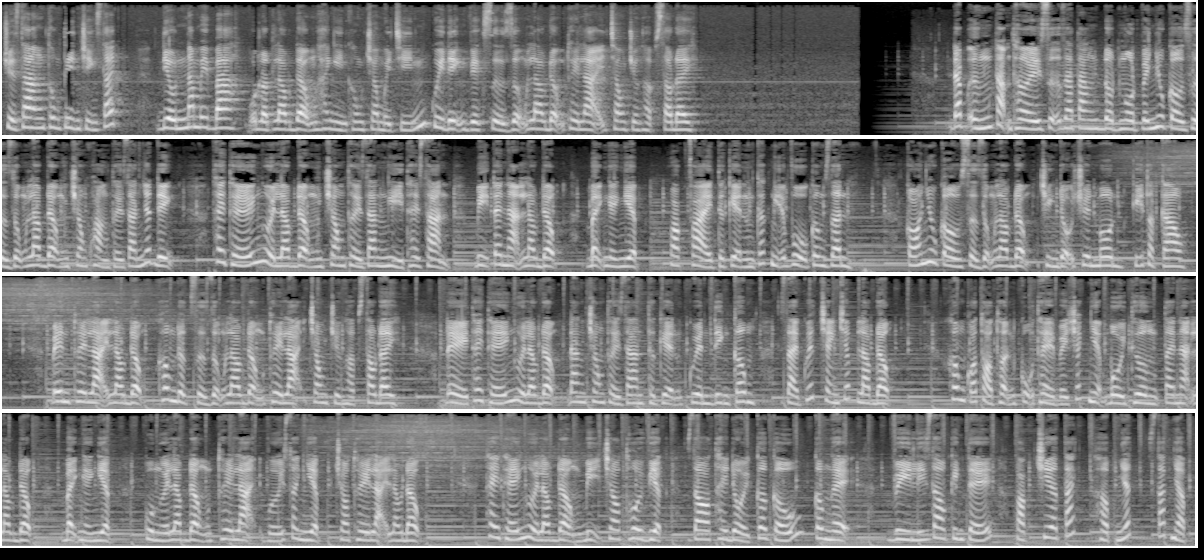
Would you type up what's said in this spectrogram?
Chuyển sang thông tin chính sách, Điều 53 Bộ Luật Lao động 2019 quy định việc sử dụng lao động thuê lại trong trường hợp sau đây. Đáp ứng tạm thời sự gia tăng đột ngột với nhu cầu sử dụng lao động trong khoảng thời gian nhất định, thay thế người lao động trong thời gian nghỉ thai sản, bị tai nạn lao động, bệnh nghề nghiệp hoặc phải thực hiện các nghĩa vụ công dân, có nhu cầu sử dụng lao động trình độ chuyên môn, kỹ thuật cao. Bên thuê lại lao động không được sử dụng lao động thuê lại trong trường hợp sau đây – để thay thế người lao động đang trong thời gian thực hiện quyền đình công, giải quyết tranh chấp lao động. Không có thỏa thuận cụ thể về trách nhiệm bồi thường tai nạn lao động, bệnh nghề nghiệp của người lao động thuê lại với doanh nghiệp cho thuê lại lao động. Thay thế người lao động bị cho thôi việc do thay đổi cơ cấu, công nghệ, vì lý do kinh tế hoặc chia tách, hợp nhất, sáp nhập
